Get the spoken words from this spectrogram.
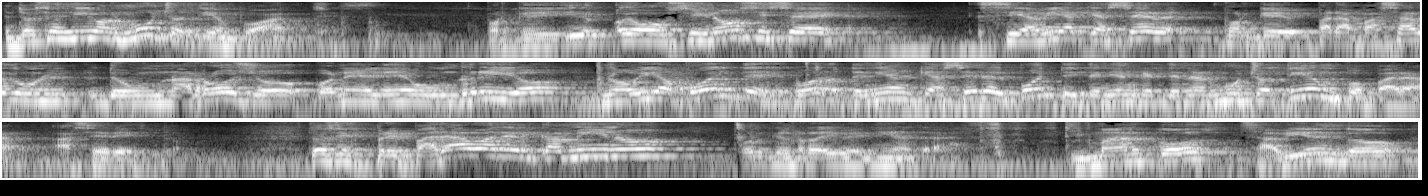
Entonces iban mucho tiempo antes. Porque, o si no, si se si había que hacer, porque para pasar de un, de un arroyo, ponele un río, no había puentes, bueno, tenían que hacer el puente y tenían que tener mucho tiempo para hacer esto. Entonces preparaban el camino porque el rey venía atrás. Y Marcos, sabiendo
